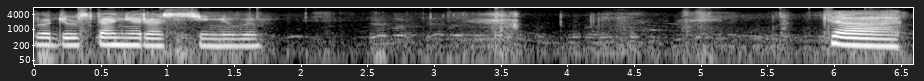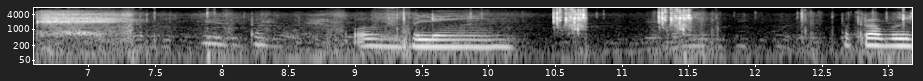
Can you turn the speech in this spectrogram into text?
Вроде останній раз синевы. Так. Ой, блин. Попробую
